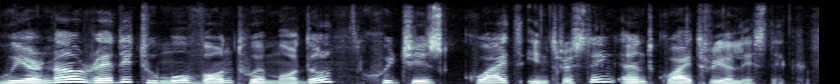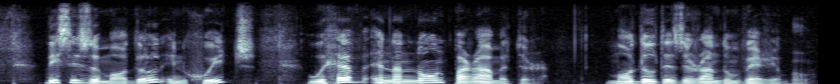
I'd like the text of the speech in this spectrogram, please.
We are now ready to move on to a model which is quite interesting and quite realistic. This is a model in which we have an unknown parameter modeled as a random variable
